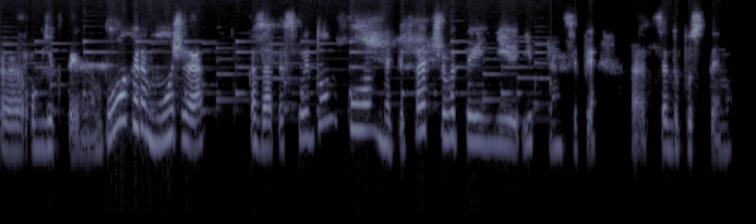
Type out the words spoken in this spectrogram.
е, об'єктивним. Блогер може казати свою думку, не підтверджувати її, і в принципі е, це допустимо.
